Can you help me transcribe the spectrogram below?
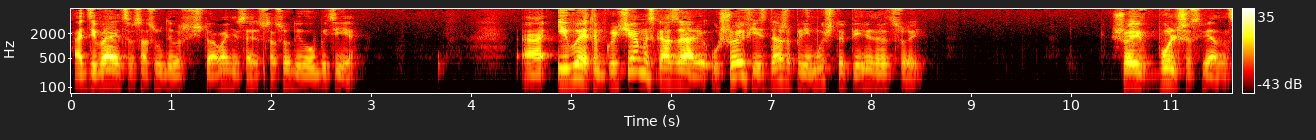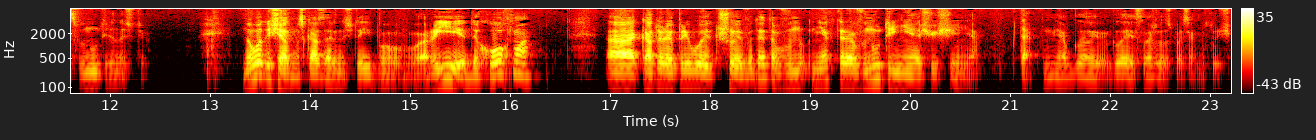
одевается в сосуды его существования, в сосуды его бытия. А, И в этом ключе мы сказали, у шоев есть даже преимущество перед рыцой. Шоев больше связан с внутренностью. Ну вот и сейчас мы сказали, значит, и Рие де Хохма, а, которая приводит к Шой, вот это вну- некоторое внутреннее ощущение. Так, у меня в голове, в голове сложилось, по всяком случае.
